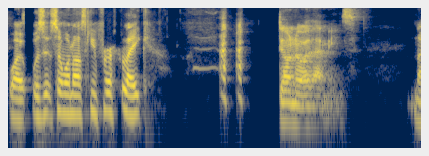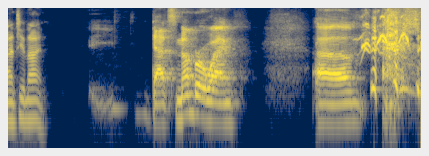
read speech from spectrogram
What was it? Someone asking for a flake? Don't know what that means. Ninety nine. That's Numberwang. Um,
